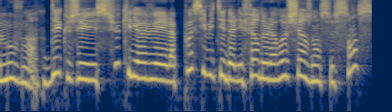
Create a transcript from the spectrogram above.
mouvement. Dès que j'ai su qu'il y avait la possibilité d'aller faire de la recherche dans ce sens,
